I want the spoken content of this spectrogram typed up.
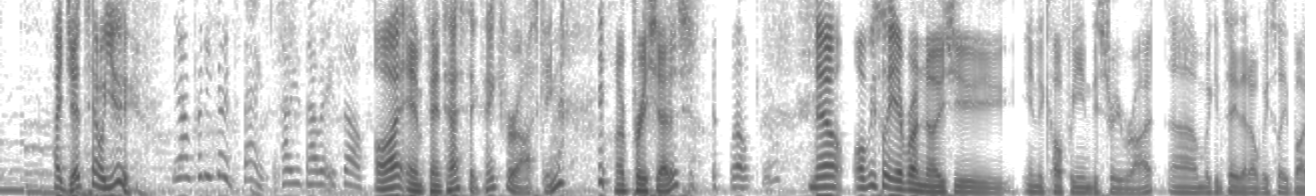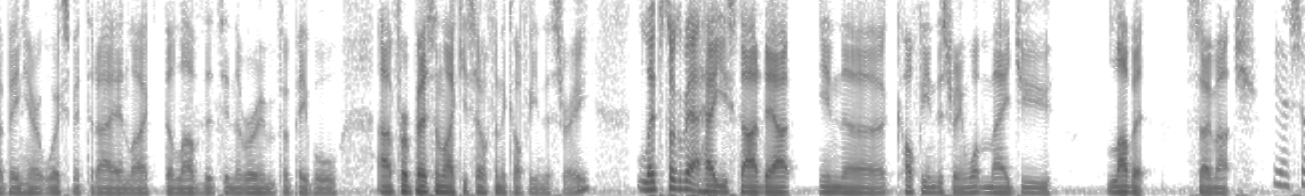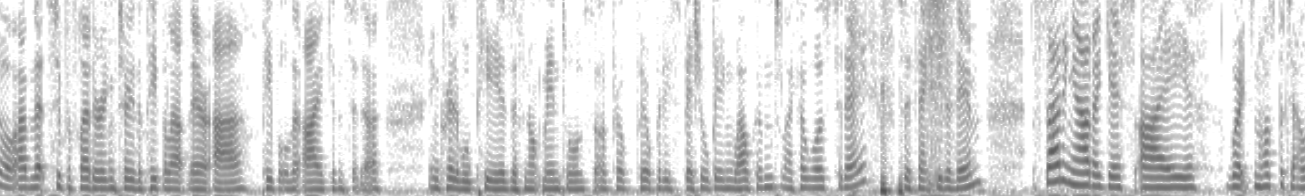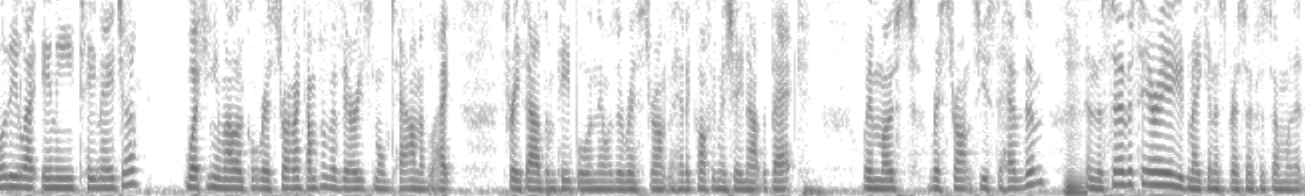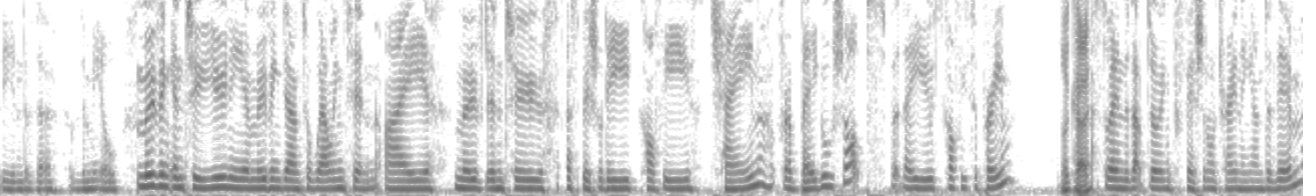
Hey Jets, how are you? Yeah, I'm pretty good. Thanks. How, you, how about yourself? I am fantastic. Thank you for asking. I appreciate it. Welcome. Now, obviously, everyone knows you in the coffee industry, right? Um, we can see that obviously by being here at Worksmith today and like the love that's in the room for people, uh, for a person like yourself in the coffee industry. Let's talk about how you started out in the coffee industry and what made you love it so much. Yeah, sure. Um, that's super flattering too. The people out there are people that I consider incredible peers, if not mentors. So I feel, feel pretty special being welcomed like I was today. so thank you to them. Starting out, I guess I worked in hospitality like any teenager, working in my local restaurant. I come from a very small town of like 3,000 people, and there was a restaurant that had a coffee machine out the back where most restaurants used to have them. Mm. In the service area, you'd make an espresso for someone at the end of the of the meal. Moving into uni and moving down to Wellington, I moved into a specialty coffee chain for bagel shops, but they used Coffee Supreme. Okay. So I ended up doing professional training under them.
